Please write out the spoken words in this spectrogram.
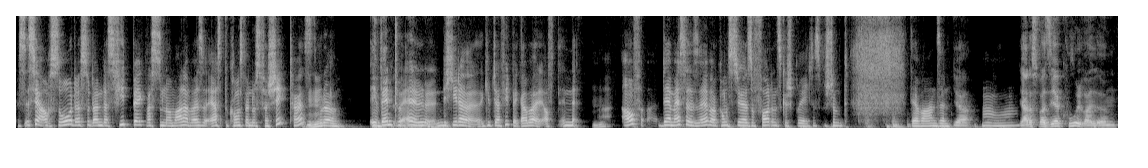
Es ist ja auch so, dass du dann das Feedback, was du normalerweise erst bekommst, wenn du es verschickt hast, mhm. oder eventuell, nicht jeder gibt ja Feedback, aber auf, in. Auf der Messe selber kommst du ja sofort ins Gespräch. Das ist bestimmt der Wahnsinn. Ja, mhm. ja das war sehr cool, weil ähm,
